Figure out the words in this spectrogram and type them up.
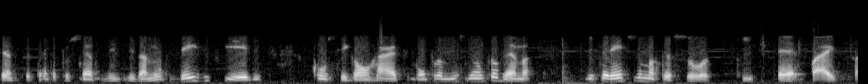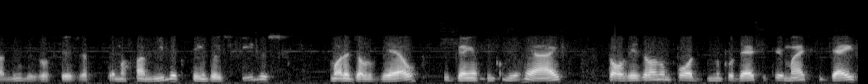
60%, 70% de endividamento, desde que ele consiga honrar esse compromisso, nenhum problema. Diferente de uma pessoa que é pai de famílias, ou seja, tem uma família que tem dois filhos, mora de aluguel, que ganha 5 mil reais, talvez ela não, pode, não pudesse ter mais que 10,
